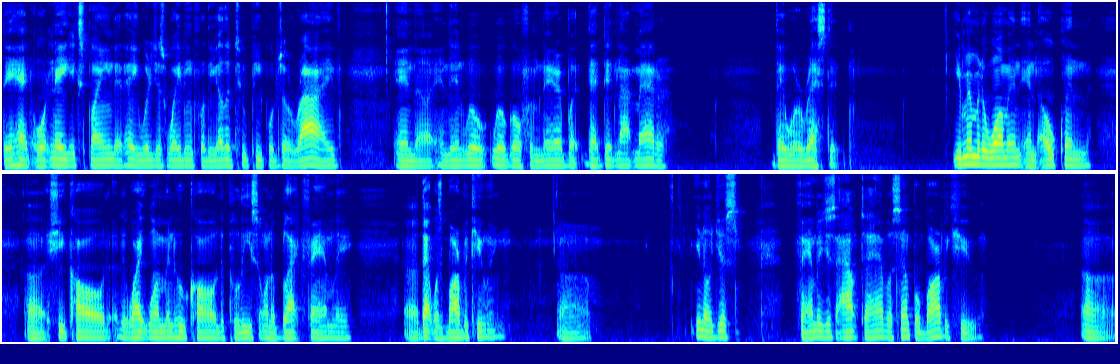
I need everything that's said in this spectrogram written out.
they had or they explained that hey, we're just waiting for the other two people to arrive and uh, and then we'll we'll go from there. But that did not matter. They were arrested. You remember the woman in Oakland? Uh, she called the white woman who called the police on a black family uh, that was barbecuing. Uh, you know, just family just out to have a simple barbecue. Uh,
